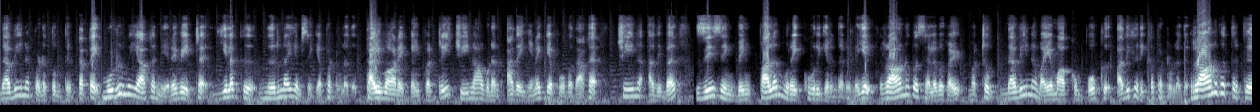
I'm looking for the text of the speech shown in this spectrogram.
நவீனப்படுத்தும் திட்டத்தை முழுமையாக நிறைவேற்ற இலக்கு நிர்ணயம் செய்யப்பட்டுள்ளது. தைவானை கைப்பற்றி சீனாவுடன் அதை இணைக்கப் போவதாக சீன அதிபர் ஜி ஜின்பிங் பலமுறை கூறியிருந்த நிலையில் ராணுவ செலவுகள் மற்றும் நவீனமயமாக்கும் போக்கு அதிகரிக்கப்பட்டுள்ளது. ராணுவத்திற்கு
